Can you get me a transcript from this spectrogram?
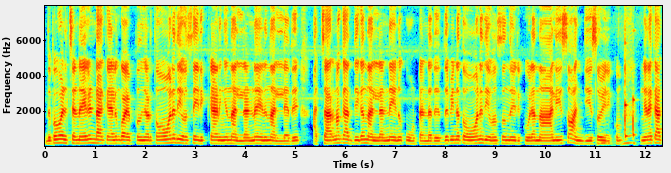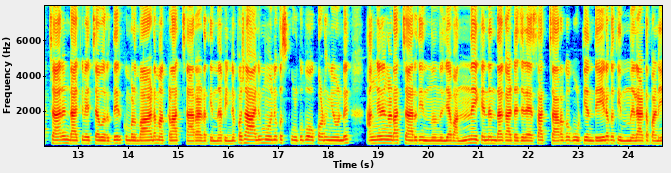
ഇതിപ്പോൾ വെളിച്ചെണ്ണയിൽ ഉണ്ടാക്കിയാലും കുഴപ്പമൊന്നുമില്ല. തോനെ ദിവസം ഇരിക്കുകയാണെങ്കിൽ നല്ലെണ്ണയാണ് നല്ലത്. അച്ചാറിനൊക്കെ അധികം നല്ലെണ്ണയാണ് കൂട്ടേണ്ടത്. ഇത് പിന്നെ തോനെ ദിവസമൊന്നും ഇരിക്കൂല. നാലീസോ അഞ്ചീസോ ഇരിക്കും. ഇങ്ങനെയൊക്കെ അച്ചാർ ഉണ്ടാക്കി വെച്ചാൽ വെറുതെ ഇരിക്കുമ്പോഴും പാടെ മക്കളെ അച്ചാറവിടെ തിന്നുക പിന്നെ ഇപ്പോൾ ഷാലും മോനൊക്കെ സ്കൂൾക്ക് പോക്ക് തുടങ്ങിയോണ്ട് അങ്ങനെ അങ്ങോട്ട് അച്ചാർ തിന്നൊന്നുമില്ല വന്നേക്ക് തന്നെ എന്താ കാട്ടുക ചില അച്ചാറൊക്കെ കൂട്ടി എന്തേലൊക്കെ തിന്നലാട്ട പണി.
